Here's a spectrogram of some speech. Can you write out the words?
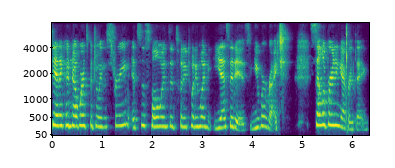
Danica, no words but join the stream. It's the small wins in 2021. Yes, it is. You were right. Celebrating everything.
